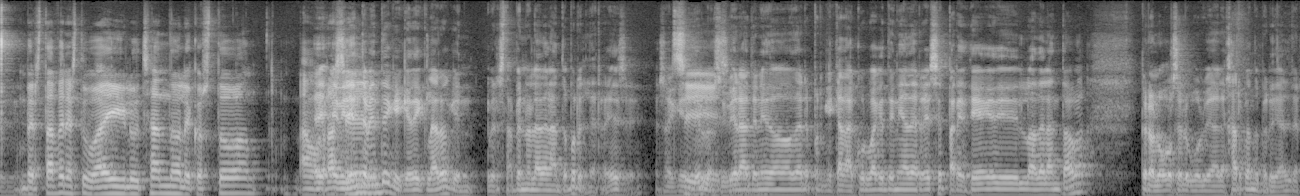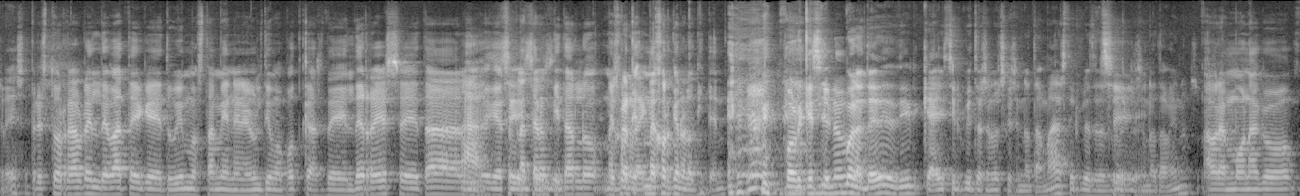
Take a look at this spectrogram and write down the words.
sí. Verstappen estuvo ahí luchando, le costó... Vamos, Eh, Evidentemente que quede claro que Verstappen no le adelantó por el DRS. O sea, que Sí, decirlo, si sí. hubiera tenido. Porque cada curva que tenía DRS parecía que lo adelantaba, pero luego se lo volvía a alejar cuando perdía el DRS. Pero esto reabre el debate que tuvimos también en el último podcast del DRS tal, Ah, de que se sí, plantearon sí, sí. quitarlo. Mejor que, mejor que no lo quiten. Porque si no... Bueno, te he de decir que hay circuitos en los que se nota más, circuitos en los que se nota menos. Ahora en Mónaco,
